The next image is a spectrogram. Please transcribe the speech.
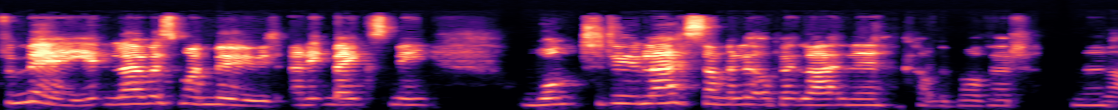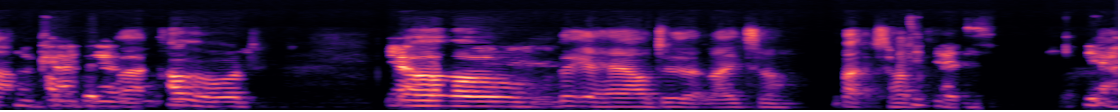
For me, it lowers my mood and it makes me want to do less. I'm a little bit like, eh, can't be bothered. No, no, okay, can't yeah. on. Yeah. Oh, yeah. I'll do that later. That type of Yes. thing. Yeah.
